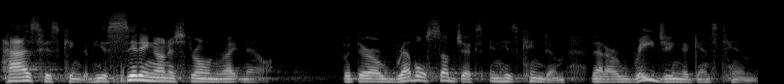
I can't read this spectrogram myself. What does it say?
has his kingdom. He is sitting on his throne right now. But there are rebel subjects in his kingdom that are raging against him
